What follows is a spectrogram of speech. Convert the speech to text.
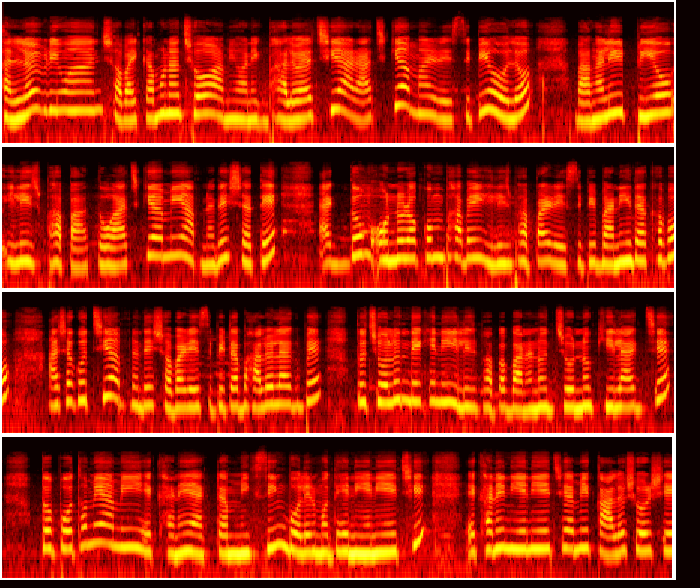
হ্যালো এভরিওয়ান, সবাই কেমন আছো? আমি অনেক ভালো আছি। আর আজকে আমার রেসিপি হলো বাঙালির প্রিয় ইলিশ ভাপা। তো আজকে আমি আপনাদের সাথে একদম অন্যরকমভাবে ইলিশ ভাপার রেসিপি বানিয়ে দেখাবো। আশা করছি আপনাদের সবার রেসিপিটা ভালো লাগবে। তো চলুন দেখে নিই ইলিশ ভাপা বানানোর জন্য কি লাগছে। তো প্রথমে আমি এখানে একটা মিক্সিং বোলের মধ্যে নিয়ে নিয়েছি। এখানে নিয়ে নিয়েছি আমি কালো সর্ষে,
